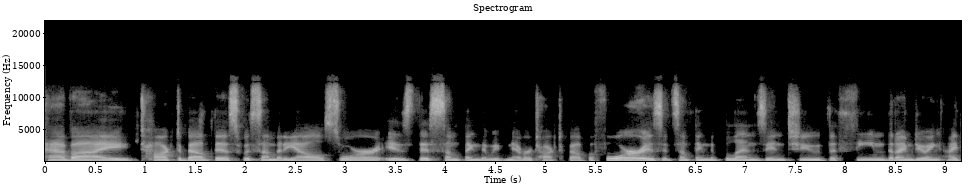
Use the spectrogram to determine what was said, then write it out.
Have I talked about this with somebody else, or is this something that we've never talked about before? Is it something that blends into the theme that I'm doing? I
